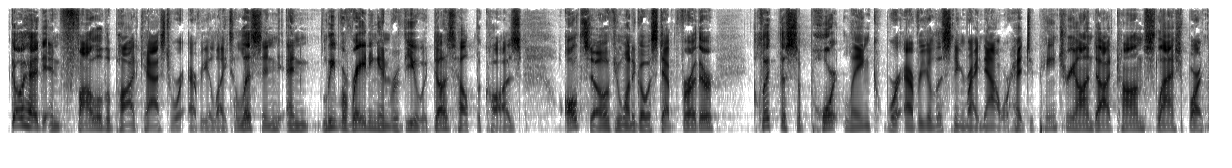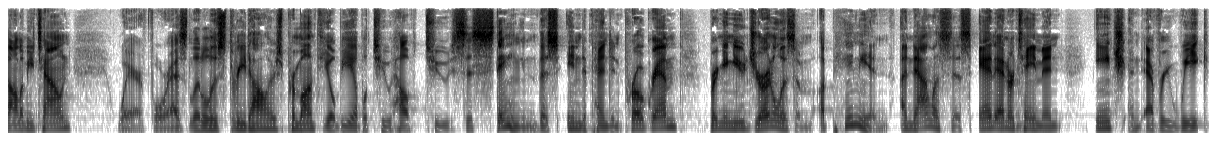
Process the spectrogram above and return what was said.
go ahead and follow the podcast wherever you like to listen and leave a rating and review. It does help the cause. Also, if you want to go a step further, click the support link wherever you're listening right now or head to patreon.com slash bartholomewtown where for as little as $3 per month, you'll be able to help to sustain this independent program, bringing you journalism, opinion, analysis, and entertainment each and every week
